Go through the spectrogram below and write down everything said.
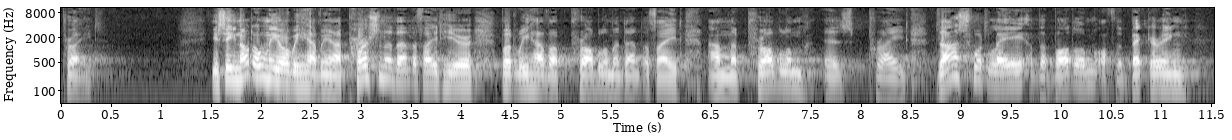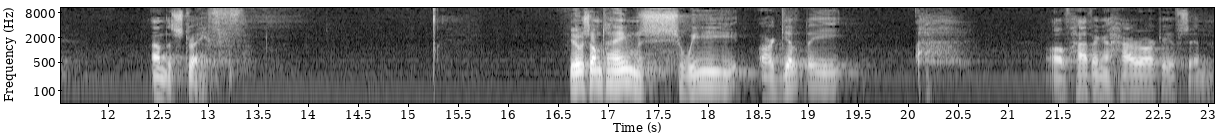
Pride. You see, not only are we having a person identified here, but we have a problem identified, and the problem is pride. That's what lay at the bottom of the bickering and the strife. You know, sometimes we are guilty of having a hierarchy of sin.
